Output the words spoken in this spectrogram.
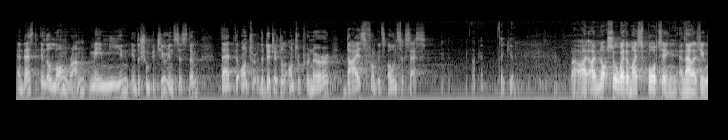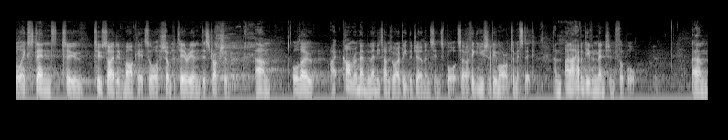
And that, in the long run, may mean in the Schumpeterian system that the, the digital entrepreneur dies from its own success. Okay, thank you. Well, I, am not sure whether my sporting analogy will extend to two-sided markets or Schumpeterian destruction, um, although I can't remember many times where I beat the Germans in sport, so I think you should be more optimistic. And, and I haven't even mentioned football. Um,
